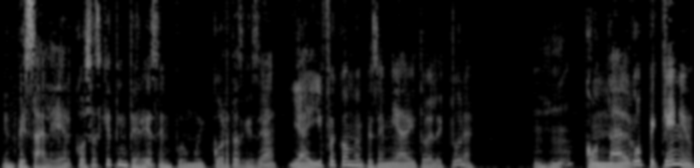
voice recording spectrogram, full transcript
Empecé a leer cosas que te interesen, por muy cortas que sean. Y ahí fue cuando empecé mi hábito de lectura con algo pequeño.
